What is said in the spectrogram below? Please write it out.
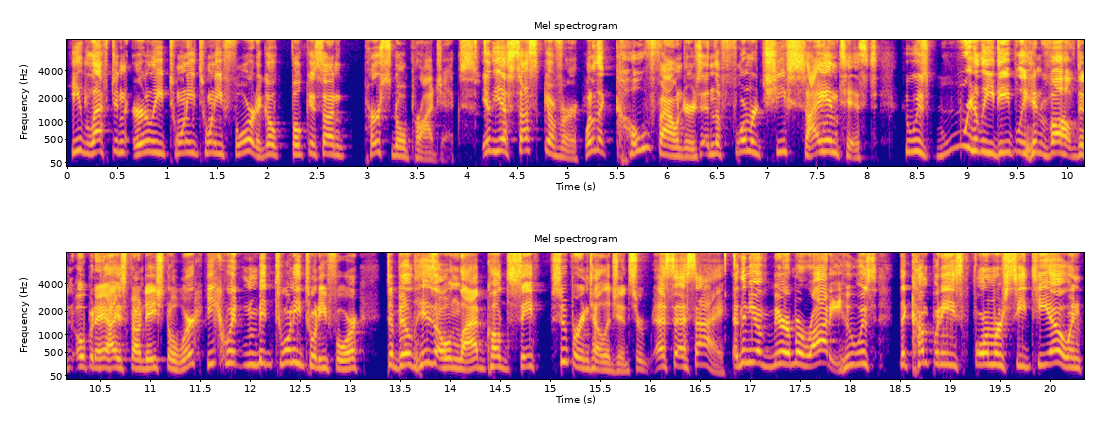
he left in early 2024 to go focus on personal projects. Ilya Sutskever, one of the co-founders and the former chief scientist who was really deeply involved in OpenAI's foundational work, he quit in mid-2024 to build his own lab called Safe Superintelligence or SSI. And then you have Mira Murati, who was the company's former CTO and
